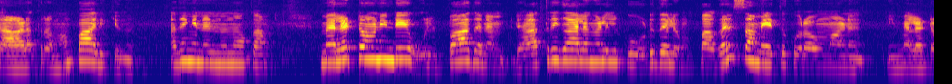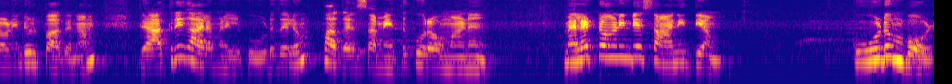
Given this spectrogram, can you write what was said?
താളക്രമം പാലിക്കുന്നത്. അതെങ്ങനെയാണെന്ന് നോക്കാം. മെലറ്റോണിന്റെ ഉൽപാദനം രാത്രികാലങ്ങളിൽ കൂടുതലും പകൽ സമയത്ത് കുറവുമാണ്. ഈ മെലട്ടോണിന്റെ ഉൽപാദനം രാത്രികാലങ്ങളിൽ കൂടുതലും പകൽ സമയത്ത് കുറവുമാണ്. മെലട്ടോണിന്റെ സാന്നിധ്യം കൂടുമ്പോൾ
